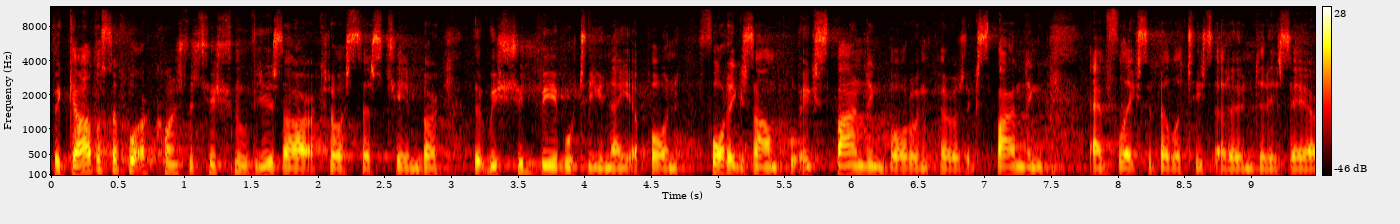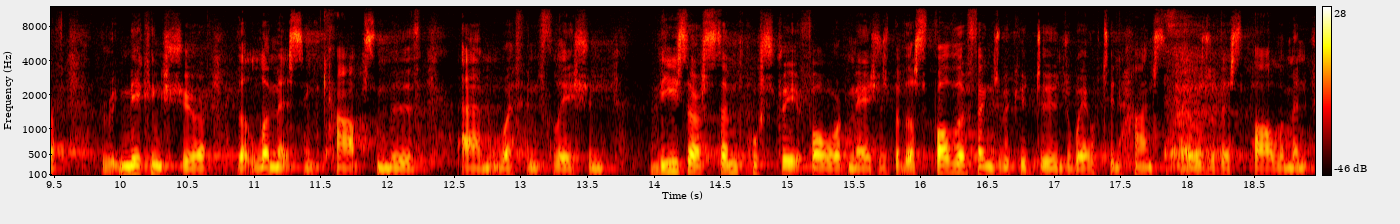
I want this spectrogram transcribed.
regardless of what our constitutional views are across this chamber, that we should be able to unite upon. For example, expanding borrowing powers, expanding um, flexibilities around the reserve, making sure that limits and caps move um, with inflation. These are simple, straightforward measures, but there's further things we could do as well to enhance the powers of this Parliament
